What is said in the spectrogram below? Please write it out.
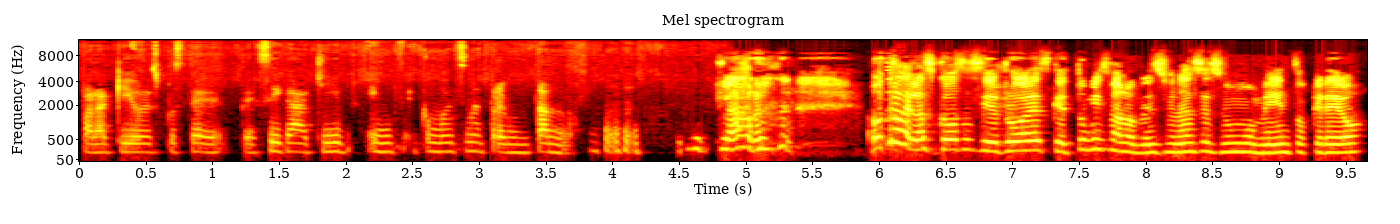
para que yo después te, te siga aquí, como dicen, preguntando. Claro. Otra de las cosas y errores que tú misma lo mencionaste hace un momento, creo,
